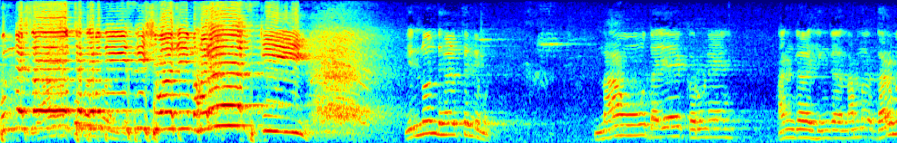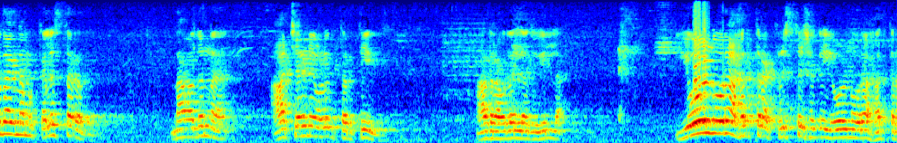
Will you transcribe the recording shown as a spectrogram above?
पुण्यश्लोक छत्रपती श्री शिवाजी महाराज की ಇನ್ನೊಂದು ಹೇಳ್ತೀನಿ ನಿಮಗೆ ನಾವು ದಯೆ ಕರುಣೆ ಹಂಗ, ಹಿಂಗ, ನಮ್ಮ ಧರ್ಮದಾಗ ನಮಗೆ ಕಲಿಸ್ತಾರ ಅದು. ನಾವು ಅದನ್ನ ಆಚರಣೆ ಒಳಗೆ ತರ್ತೀವಿ. ಆದ್ರೆ ಅವರಲ್ಲಿ ಅದು ಇಲ್ಲ. ಏಳ್ನೂರ ಹತ್ತರ, ಕ್ರಿಸ್ತ ಶಕ ಏಳ್ನೂರ ಹತ್ತರ.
